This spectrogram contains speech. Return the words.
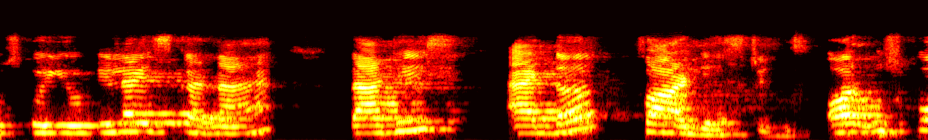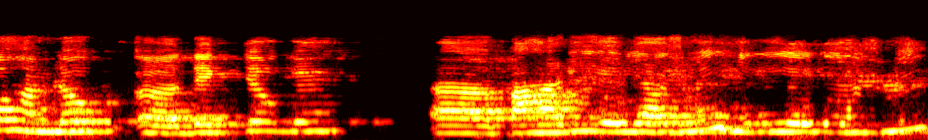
उसको यूटिलाइज करना है that is at the far distance और उसको हम लोग देखते होंगे अ, पहाड़ी एरियाज़ में हिली एरियाज़ में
